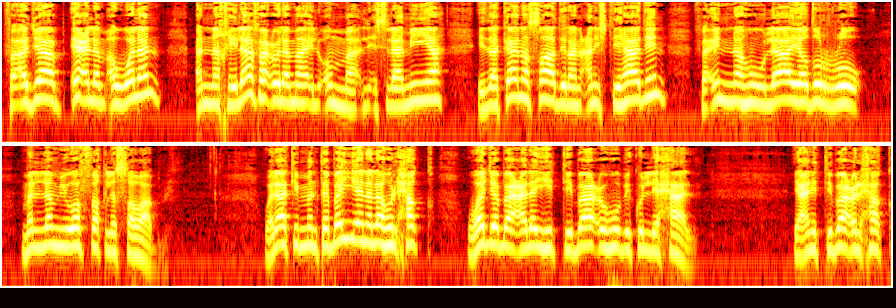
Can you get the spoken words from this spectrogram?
فأجاب اعلم اولا أن خلاف علماء الأمة الإسلامية إذا كان صادرا عن اجتهاد فإنه لا يضر من لم يوفق للصواب. ولكن من تبين له الحق وجب عليه اتباعه بكل حال. يعني اتباع الحق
